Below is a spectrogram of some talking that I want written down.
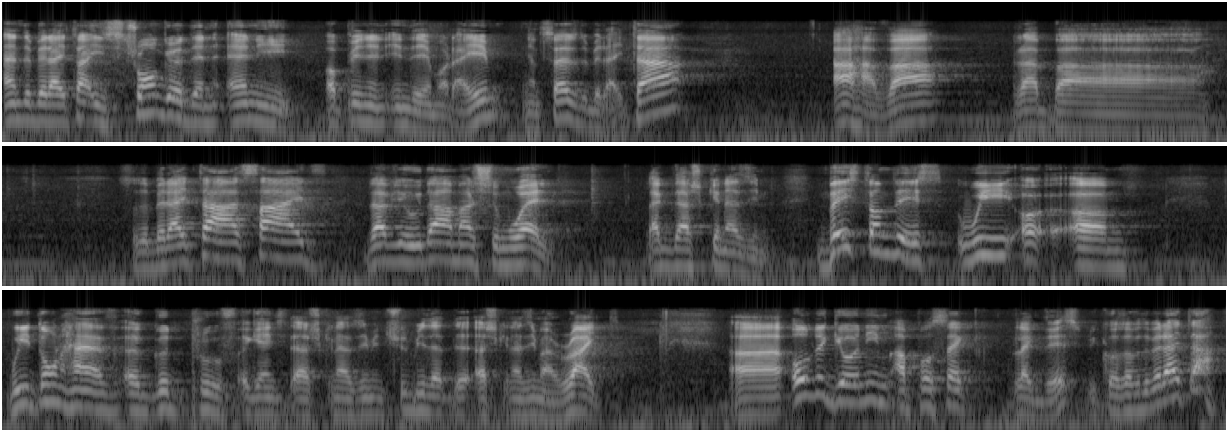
and the Beraita is stronger than any opinion in the Emoraim, and says the Beraita, Ahava Rabba. So the Beraita sides Rav Yehuda Amar Shemuel, like the Ashkenazim. Based on this, we uh, um, we don't have a good proof against the Ashkenazim. It should be that the Ashkenazim are right. Uh, all the Geonim are posek like this because of the Beraita.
